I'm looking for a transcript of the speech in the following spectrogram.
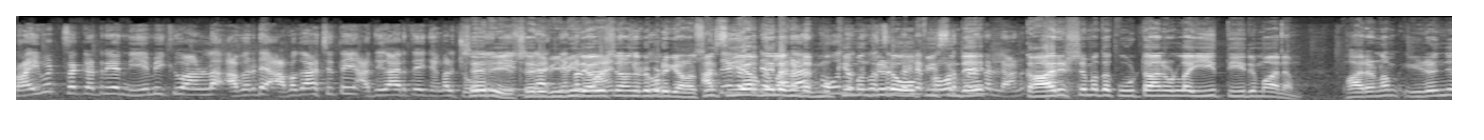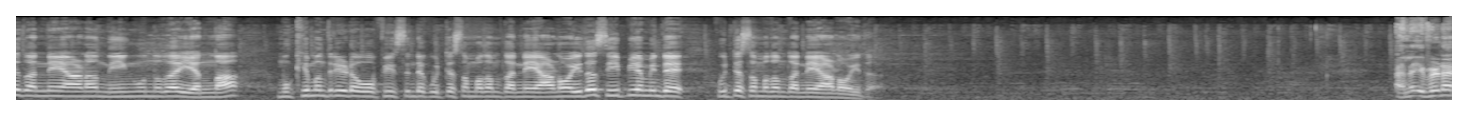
പ്രൈവറ്റ് സെക്രട്ടറിയെ നിയമിക്കുവാനുള്ള അവരുടെ അവകാശത്തെയും അധികാരത്തെയും ഞങ്ങൾ പോകുന്ന മുഖ്യമന്ത്രിയുടെ ഓഫീസിന്റെ കാര്യക്ഷമത കൂട്ടാനുള്ള ഈ തീരുമാനം ഭരണം ഇഴഞ്ഞു തന്നെയാണ് നീങ്ങുന്നത് എന്ന മുഖ്യമന്ത്രിയുടെ ഓഫീസിന്റെ കുറ്റസമ്മതം തന്നെയാണോ ഇത്? സി പി എമ്മിന്റെ കുറ്റസമ്മതം തന്നെയാണോ ഇത്? അല്ല ഇവിടെ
